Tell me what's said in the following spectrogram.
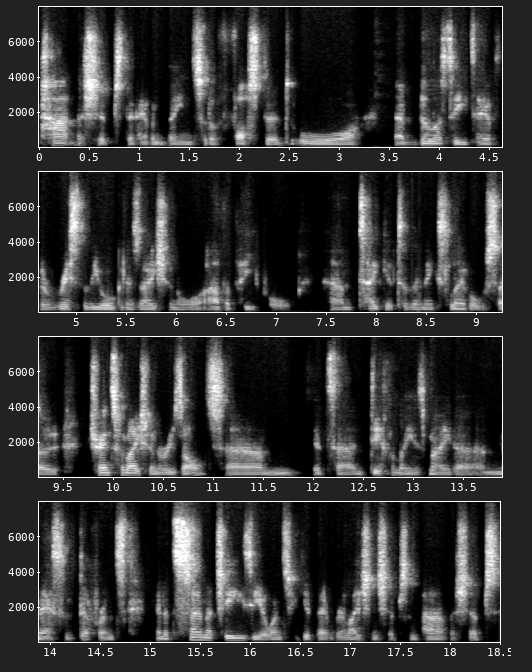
partnerships that haven't been sort of fostered or ability to have the rest of the organization or other people um, take it to the next level. So transformation results, um, it's uh, definitely has made a, a, massive difference, and it's so much easier once you get that relationships and partnerships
